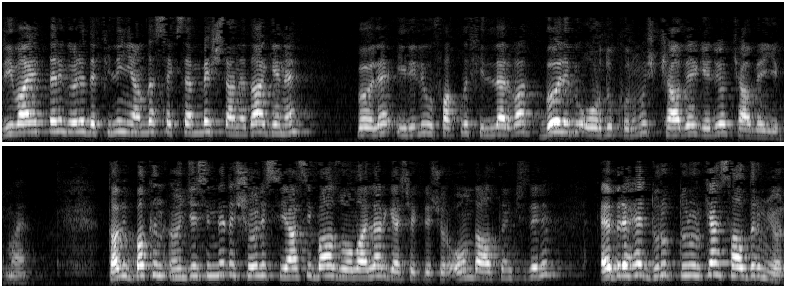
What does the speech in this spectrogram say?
rivayetlere göre de filin yanında 85 tane daha gene böyle irili ufaklı filler var. Böyle bir ordu kurmuş. Kabe'ye geliyor Kabe'yi yıkmaya. Tabi bakın öncesinde de şöyle siyasi bazı olaylar gerçekleşiyor. Onu da altını çizelim. Ebrehe durup dururken saldırmıyor.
